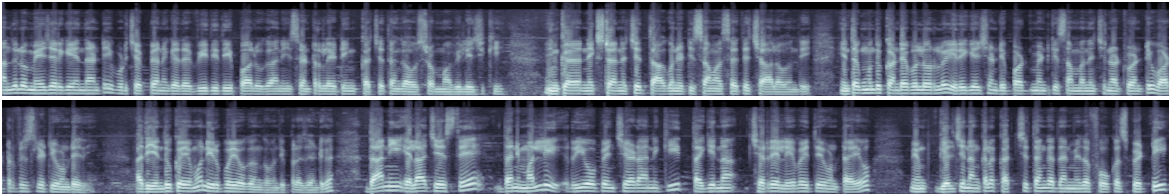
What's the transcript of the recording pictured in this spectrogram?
అందులో మేజర్గా ఏంటంటే ఇప్పుడు చెప్పాను కదా వీధి దీపాలు కానీ సెంట్రల్ లైటింగ్ ఖచ్చితంగా అవసరం మా విలేజ్కి ఇంకా నెక్స్ట్ అని వచ్చి తాగునీటి సమస్య అయితే చాలా ఉంది. ఇంతకుముందు కండేబల్లూరులో ఇరిగేషన్ డిపార్ట్మెంట్కి సంబంధించినటువంటి వాటర్ ఫెసిలిటీ ఉండేది. అది ఎందుకో ఏమో నిరుపయోగంగా ఉంది ప్రజెంట్గా దాన్ని ఎలా చేస్తే దాన్ని మళ్ళీ రీఓపెన్ చేయడానికి తగిన చర్యలు ఏవైతే ఉంటాయో మేము గెలిచినాక ఖచ్చితంగా దాని మీద ఫోకస్ పెట్టి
